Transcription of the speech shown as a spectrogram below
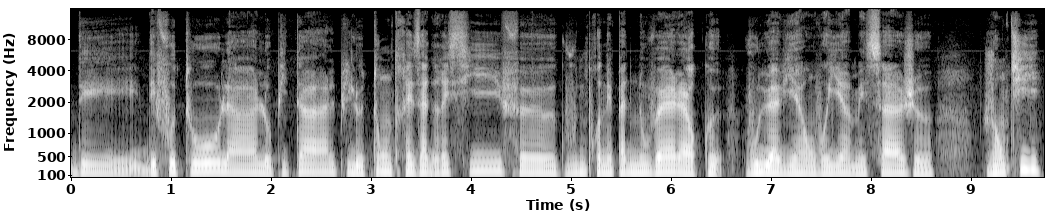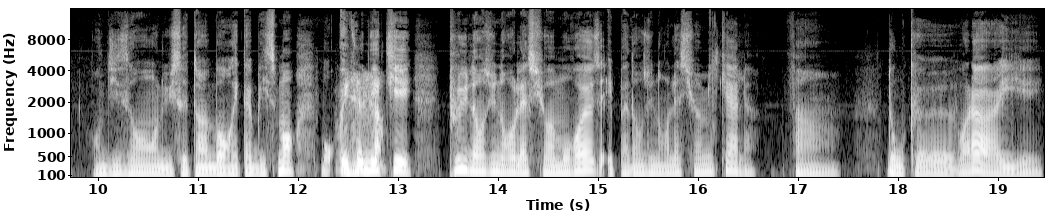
des des photos là, l'hôpital, puis le ton très agressif, euh, que vous ne prenez pas de nouvelles alors que vous lui aviez envoyé un message euh, gentil en disant lui c'est un bon rétablissement. Bon, Oui, et vous n'étiez plus dans une relation amoureuse et pas dans une relation amicale. Enfin, donc voilà, il,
